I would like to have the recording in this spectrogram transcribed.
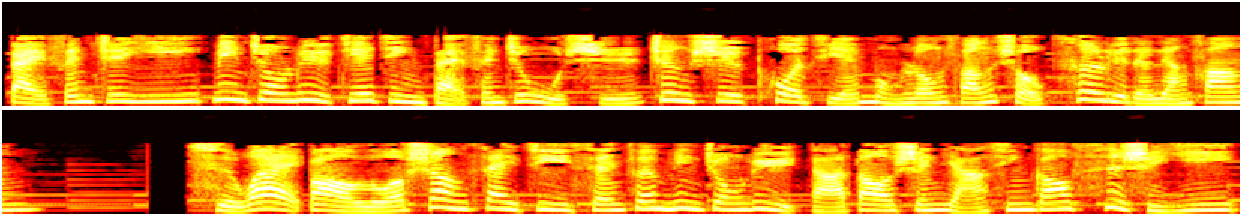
百分之一，命中率接近百分之五十，正是破解猛龙防守策略的良方。此外，保罗上赛季三分命中率达到生涯新高四十一。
